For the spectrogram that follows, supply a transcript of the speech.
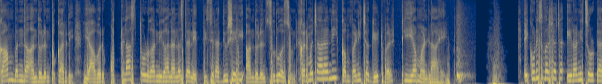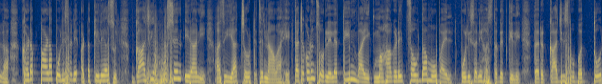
काम बंद आंदोलन पुकारले. यावर कुठलाच तोडगा निघाला नसल्याने तिसऱ्या दिवशीही आंदोलन सुरू असून कर्मचाऱ्यांनी कंपनीच्या गेटवर ठिय्या मांडला आहे. एकोणीस वर्षाच्या इराणी चोरट्याला खडप्पाडा पोलिसांनी अटक केली असून गाझी हुसेन इराणी असे या चोरट्याचे नाव आहे. त्याच्याकडून चोरलेल्या तीन बाईक महागडे चौदा मोबाईल पोलिसांनी हस्तगत केले. तर गाजीसोबत दोन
